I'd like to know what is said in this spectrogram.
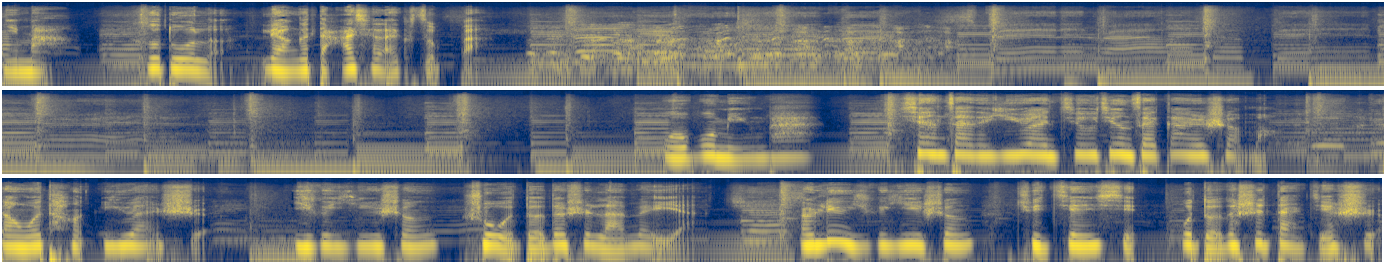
尼玛，喝多了两个打起来可怎么办？我不明白，现在的医院究竟在干什么？当我躺医院时。一个医生说我得的是阑尾炎，而另一个医生却坚信我得的是胆结石。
